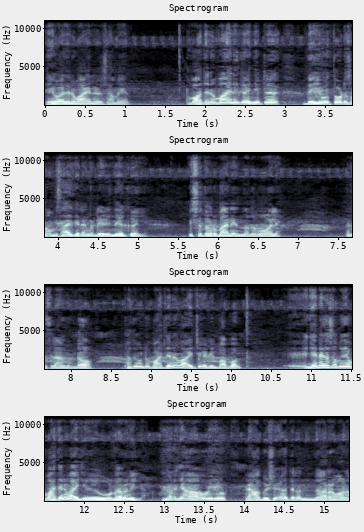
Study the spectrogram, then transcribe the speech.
ദൈവവചന ഒരു സമയം. വചനം വായന കഴിഞ്ഞിട്ട് ദൈവത്തോട് സംസാരിച്ചിട്ട് അങ്ങോട്ട് എഴുന്നേൽക്കുമല്ലേ വിശുദ്ധ കുർബാന എന്നതുപോലെ. മനസ്സിലാകുന്നുണ്ടോ അപ്പം അതുകൊണ്ട് വചനം വായിച്ചു കഴിയുമ്പോൾ അപ്പം ഏഹ്, സംബന്ധിച്ച വചനം വായിച്ച് ഉണർവില്ല. എന്ന് പറഞ്ഞാൽ ആ ഒരു അഭിഷേകത്തിന്റെ നിറമാണ്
